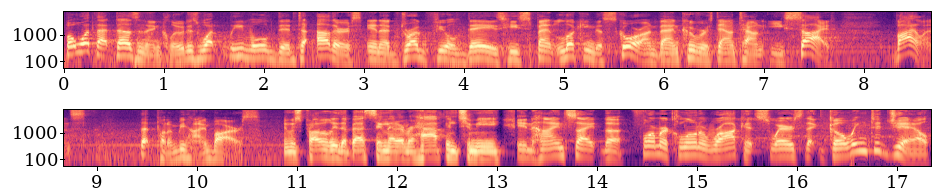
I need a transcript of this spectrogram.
But what that doesn't include is what Leavold did to others in a drug fueled days he spent looking to score on Vancouver's downtown east side. Violence that put him behind bars. It was probably the best thing that ever happened to me. In hindsight, the former Kelowna Rocket swears that going to jail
